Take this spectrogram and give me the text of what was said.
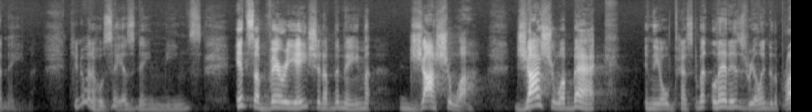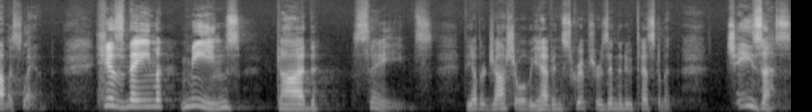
a name. Do you know what Hosea's name means? It's a variation of the name Joshua. Joshua, back in the Old Testament, led Israel into the promised land. His name means God saves. The other Joshua we have in Scripture is in the New Testament. Jesus.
